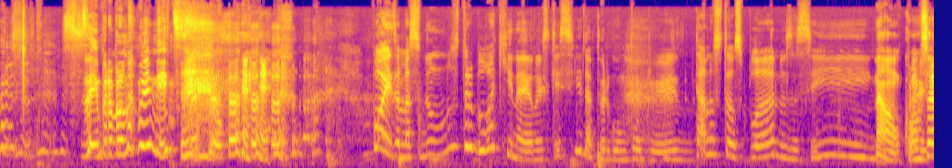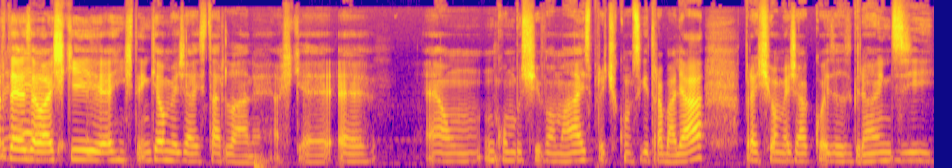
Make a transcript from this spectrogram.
uhum. sempre Bruna Benítez. Pois é, mas não nos driblou aqui, né? Eu não esqueci da pergunta de... Tá nos teus planos, assim? Não, com projeto? certeza. Eu acho que a gente tem que almejar estar lá, né? Acho que é, é é um, um combustível a mais para te conseguir trabalhar, para te almejar coisas grandes e,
